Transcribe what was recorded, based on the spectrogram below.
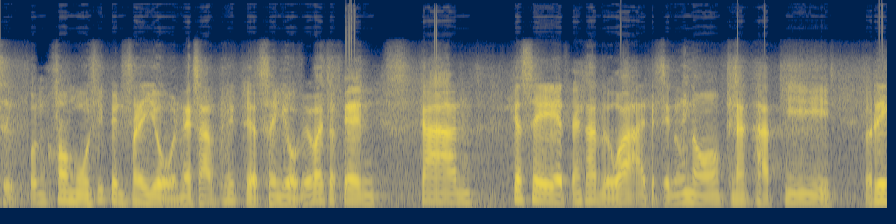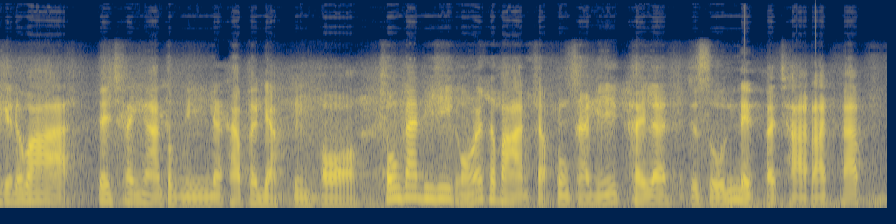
สืบค้นข้อมูลที่เป็นประโยชน์นะครับให้เกิดประโยชน์ไม่ว่าจะเป็นการเกษตรนะครับ หรือว่าอาจจะเป็นน้องๆนะครับ ที่เรียกได้ว่าได้ใช้งานตรงนี้นะครับกันอย่างเพียงพอโครงการดีๆของรัฐบาลกับโครงการนี้ไทยแลนด์จุดศูนย์เน็ตประชารัฐครับ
